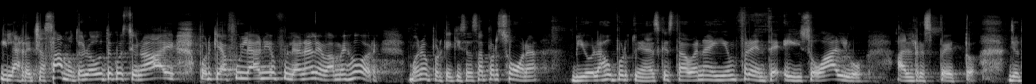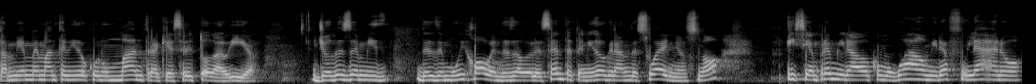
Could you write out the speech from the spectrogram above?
y la rechazamos. Entonces luego te cuestionas, ay, ¿por qué a fulano y a fulana le va mejor? Bueno, porque quizás esa persona vio las oportunidades que estaban ahí enfrente e hizo algo al respecto. Yo también me he mantenido con un mantra que es el todavía. Yo desde, mi, desde muy joven, desde adolescente, he tenido grandes sueños, ¿no? Y siempre he mirado como, wow, mira fulano.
